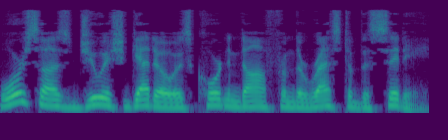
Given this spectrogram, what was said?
Warsaw's Jewish ghetto is cordoned off from the rest of the city.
